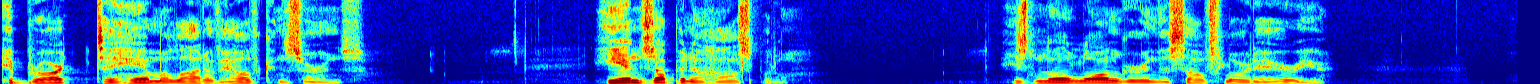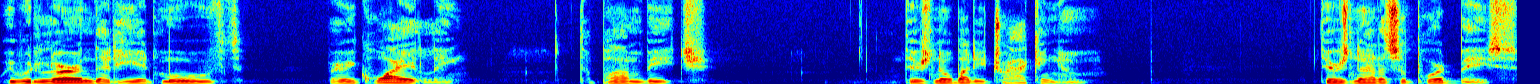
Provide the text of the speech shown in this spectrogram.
It brought to him a lot of health concerns. He ends up in a hospital. He's no longer in the South Florida area. We would learn that he had moved very quietly to Palm Beach. There's nobody tracking him. There's not a support base.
